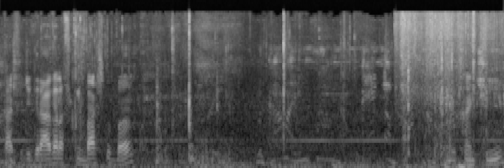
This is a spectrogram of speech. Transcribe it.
A caixa de grave ela fica embaixo do banco cantinho.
